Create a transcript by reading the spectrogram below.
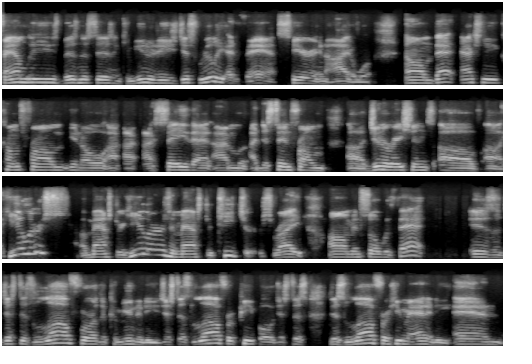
families, businesses, and communities just really advance here in Iowa. Um, that actually comes from, you know, I, I, I, say that I'm I descend from uh, generations of uh, healers uh, master healers and master teachers, right? Um, and so with that is just this love for the community, just this love for people, just this this love for humanity, and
